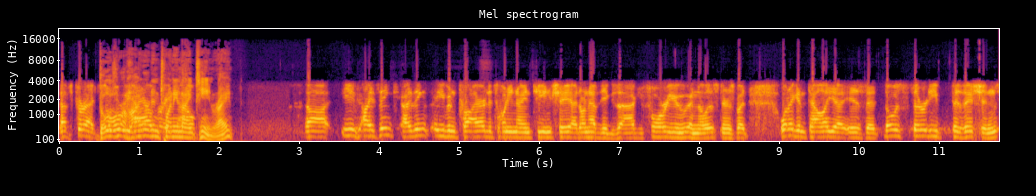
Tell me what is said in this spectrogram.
That's correct. Those so were hired in 2019, right? Uh, I think I think even prior to 2019, Shay, I don't have the exact for you and the listeners, but what I can tell you is that those 30 positions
